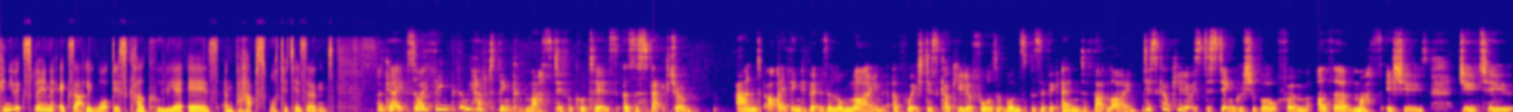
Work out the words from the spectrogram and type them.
Can you explain exactly what dyscalculia is and perhaps what it isn't? Okay, so I think that we have to think of maths difficulties as a spectrum. And I think of it as a long line of which dyscalculia falls at one specific end of that line. Dyscalculia is distinguishable from other maths issues due to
